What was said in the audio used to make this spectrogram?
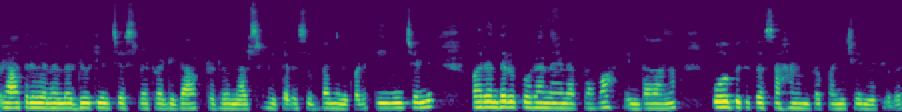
రాత్రి వేళల్లో డ్యూటీలు చేస్తున్నటువంటి డాక్టర్లు నర్సులు ఇతర సిబ్బందిని కూడా దీవించండి. వారందరూ కూడా నాయన ప్రభా ఎంతగానో ఓపికతో సహనంతో పనిచేయనట్లుగా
